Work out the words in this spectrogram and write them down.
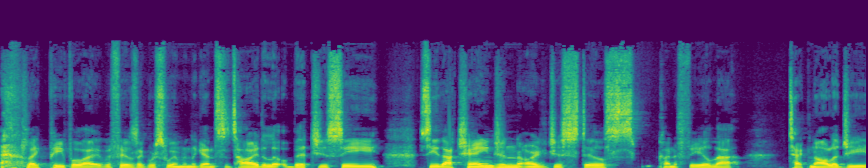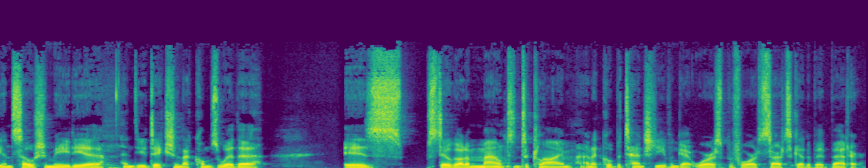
Like people, it feels like we're swimming against the tide a little bit. Do you see see that changing, or you just still kind of feel that technology and social media and the addiction that comes with it is still got a mountain to climb, and it could potentially even get worse before it starts to get a bit better?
